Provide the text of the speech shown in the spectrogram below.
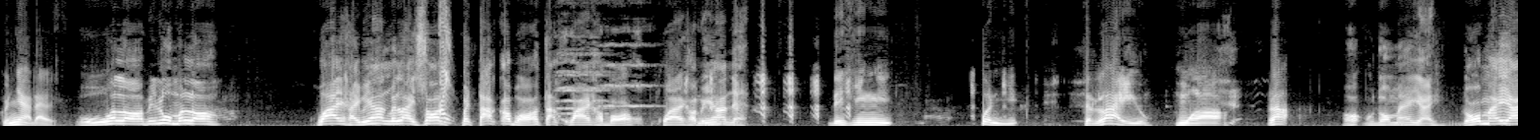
ก็เนี่ยได้โอ้ฮัลโหลมีรูปมันเหรอ ควายไข่มีหันไปไล่ซ่อน ไปตักก็บอกตักควายเขาบอกควายเขามีหันเนี่ยได้หิงเปิ้นจะไล่อยู่ หัวละโอ้กูโดนไหมใหญ่โดนไหมใหญ่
